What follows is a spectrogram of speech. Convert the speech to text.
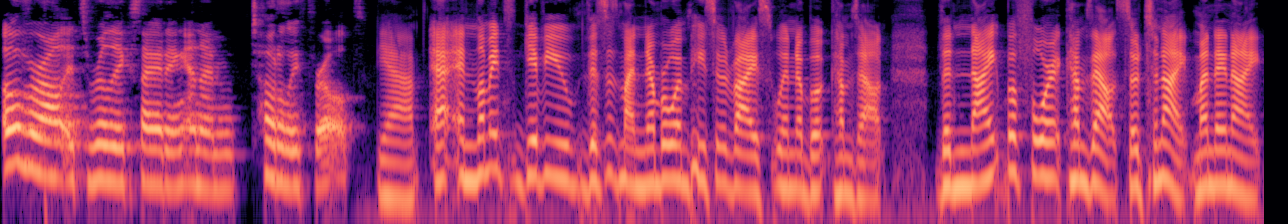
overall it's really exciting and i'm totally thrilled. Yeah. And let me give you this is my number one piece of advice when a book comes out. The night before it comes out so tonight monday night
